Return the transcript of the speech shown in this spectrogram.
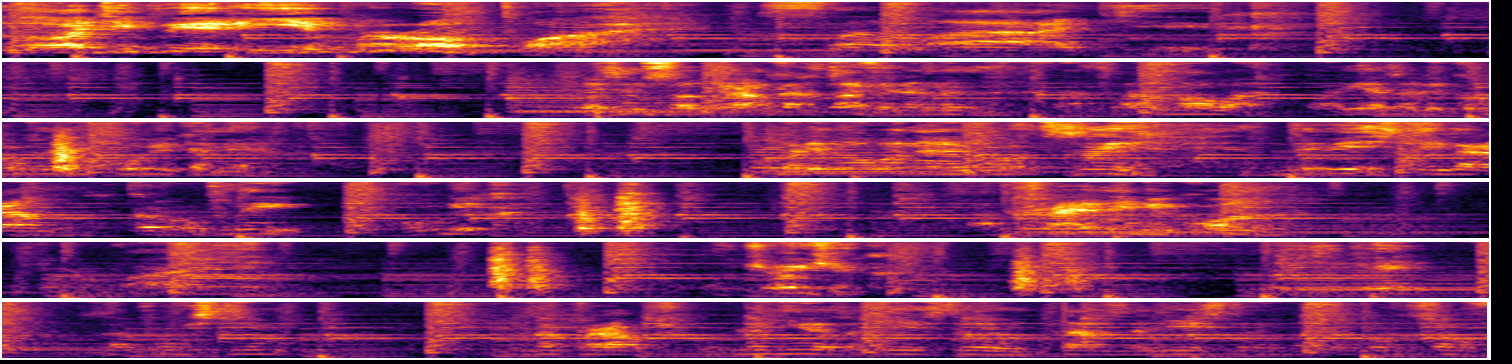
Ну а теперь Европа. Салатик. 800 грамм картофеля отварного порезали крупными кубиками. Маринованные огурцы 200 грамм, крупный кубик. Обжаренный бекон. Лучочек. И теперь запустим заправочку. Для нее задействуем, так задействуем огурцов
